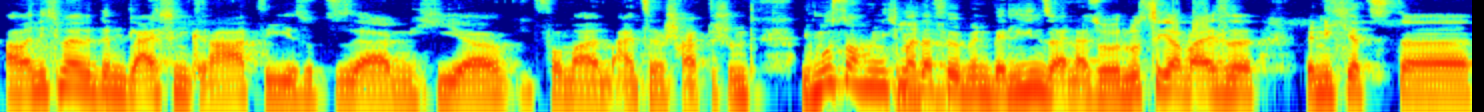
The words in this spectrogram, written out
aber nicht mehr mit dem gleichen Grad wie sozusagen hier von meinem einzelnen Schreibtisch. Und ich muss noch nicht mal mhm. dafür in Berlin sein. Also lustigerweise, wenn ich jetzt äh,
